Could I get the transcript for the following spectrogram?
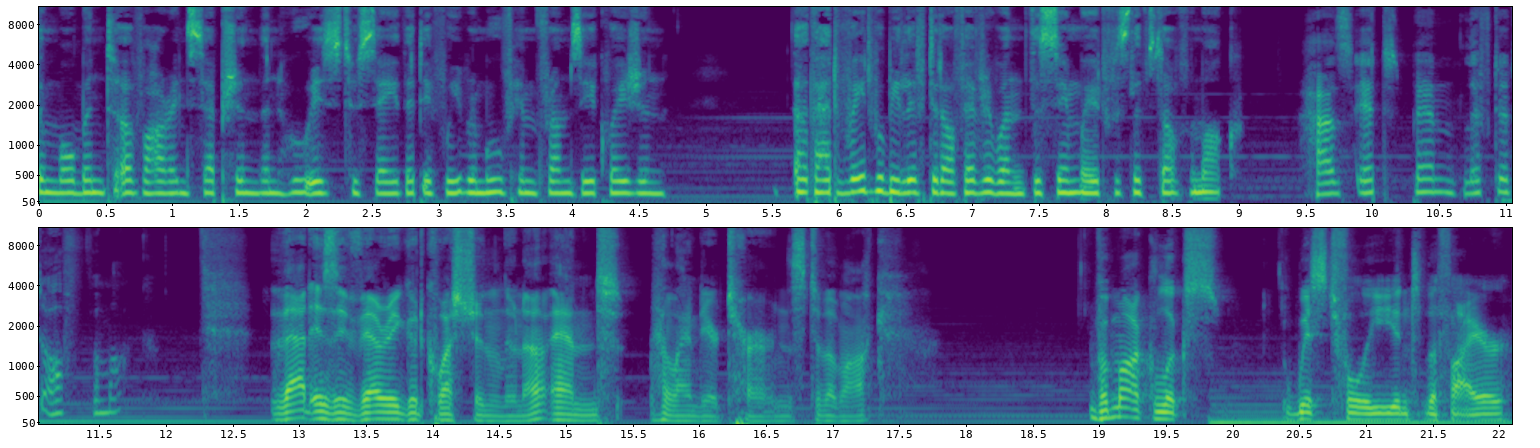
the moment of our inception, then who is to say that if we remove him from the equation, uh, that weight will be lifted off everyone the same way it was lifted off Vamok? Has it been lifted off Vamok? That is a very good question, Luna, and Rolandir turns to the mock. Vamok looks wistfully into the fire.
